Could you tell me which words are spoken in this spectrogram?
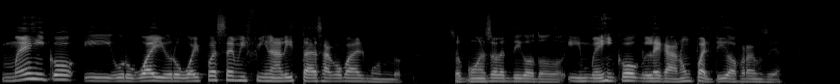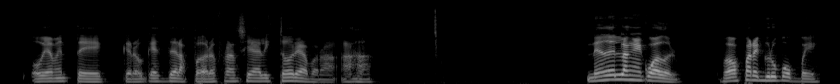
México y Uruguay. Uruguay fue semifinalista de esa Copa del Mundo. con eso les digo todo. Y México le ganó un partido a Francia. Obviamente creo que es de las peores Francias de la historia, pero ajá. Netherlands, Ecuador. Vamos para el grupo B.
